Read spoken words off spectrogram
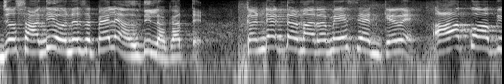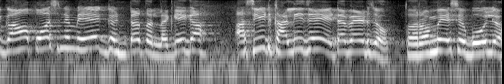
जो शादी होने से पहले हल्दी लगाते कंडक्टर माँ रमेश सेन कहवे आपको आपके गाँव पहुँचने में एक घंटा तो लगेगा। आ, सीट खाली जाए, हेठा बैठ जाओ। तो रमेश बोलियो,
